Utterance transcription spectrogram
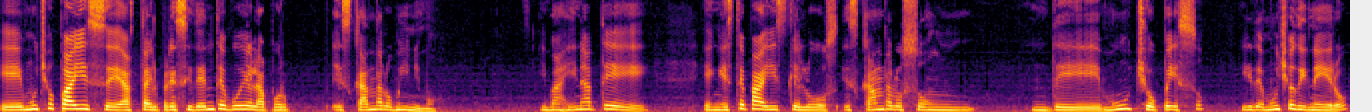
en muchos países hasta el presidente vuela por escándalo mínimo. Imagínate en este país que los escándalos son de mucho peso y de mucho dinero,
